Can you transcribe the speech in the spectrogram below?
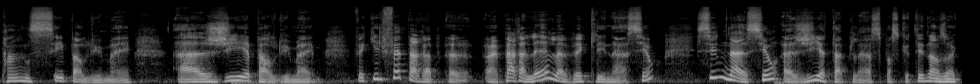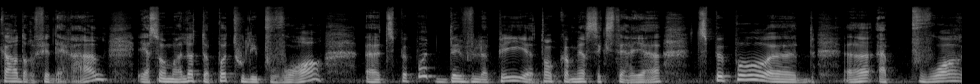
penser par lui-même, à agir par lui-même. Fait qu'il fait euh, un parallèle avec les nations. Si une nation agit à ta place parce que tu es dans un cadre fédéral et à ce moment-là, tu n'as pas tous les pouvoirs, euh, tu peux pas développer euh, ton commerce extérieur, tu peux pas euh, euh, à pouvoir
